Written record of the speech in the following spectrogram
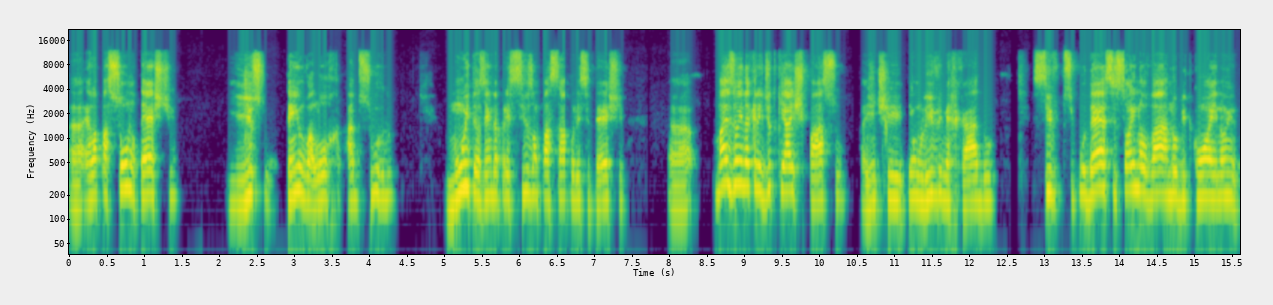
ela passou no teste e isso tem um valor absurdo. Muitas ainda precisam passar por esse teste, ah, mas eu ainda acredito que há espaço. A gente tem um livre mercado. Se, se pudesse só inovar no Bitcoin, não,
